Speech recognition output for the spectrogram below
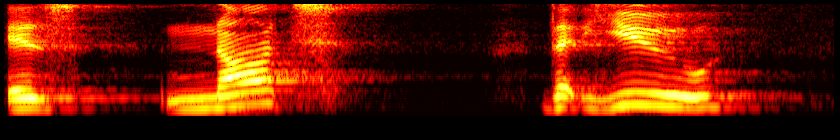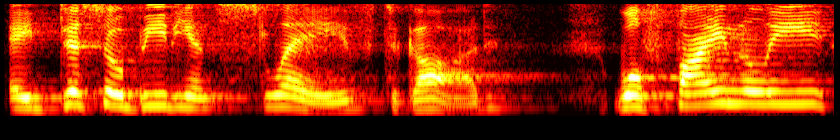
is not that you, a disobedient slave to God, will finally,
